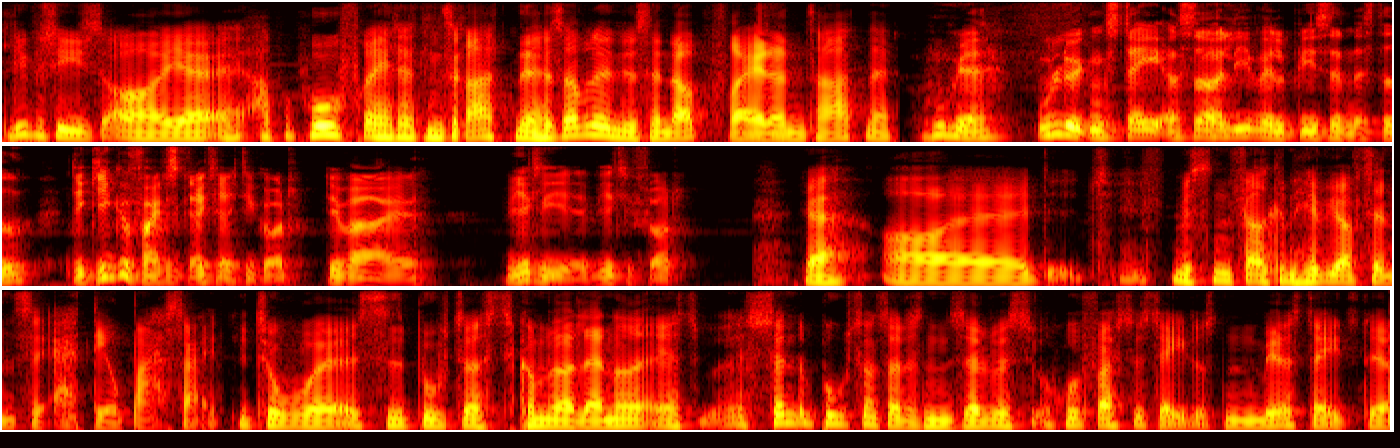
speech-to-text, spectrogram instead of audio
Lige præcis, og ja, apropos fredag den 13., så blev den jo sendt op fredag den 13. Uh ja, ulykkens dag, og så alligevel blive sendt afsted. Det gik jo faktisk rigtig, rigtig godt. Det var øh, virkelig, øh, virkelig flot. Ja, og øh, med sådan en Falcon Heavy opsendelse, ja, det er jo bare sejt. De to øh, sideboosters kom ned og landede. Ja, Centerboosteren, så er det sådan selve hoved første stadie, sådan en mere stage der,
